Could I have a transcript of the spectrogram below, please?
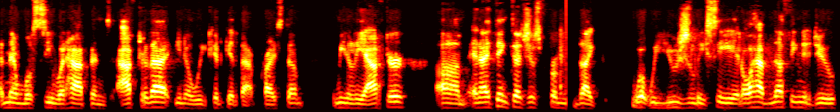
and then we'll see what happens after that. You know, we could get that price dump immediately after. Um, and I think that's just from like what we usually see. It'll have nothing to do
